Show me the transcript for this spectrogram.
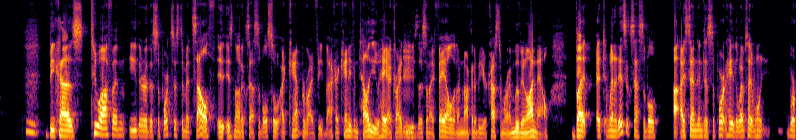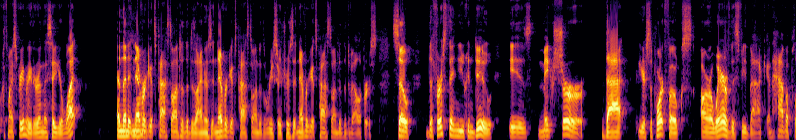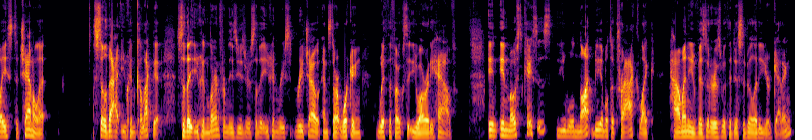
Hmm. Because too often, either the support system itself is, is, not accessible, so I can't provide feedback. I can't even tell you, hey, I tried to hmm. use this and I failed, and I'm not going to be your customer. I'm moving on now. But at, when it is accessible, uh, I send into support, hey, the website won't work with my screen reader. And they say, you're what? And then it never mm-hmm. gets passed on to the designers. It never gets passed on to the researchers. It never gets passed on to the developers. So the first thing you can do is make sure that your support folks are aware of this feedback and have a place to channel it so that you can collect it so that you can learn from these users so that you can re- reach out and start working with the folks that you already have. In in most cases you will not be able to track like how many visitors with a disability you're getting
